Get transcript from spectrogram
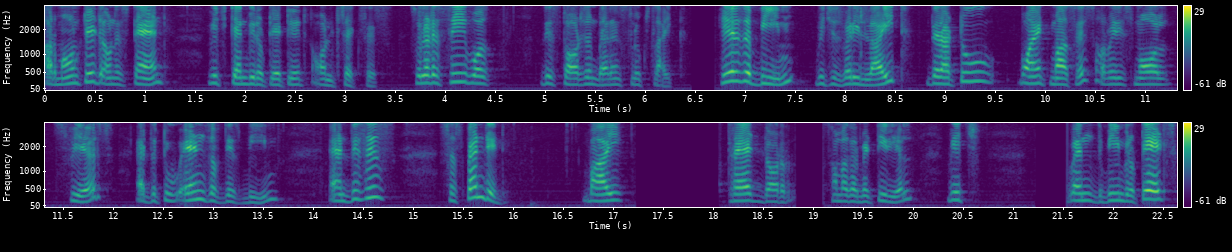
are mounted on a stand which can be rotated on its axis. So, let us see what this torsion balance looks like. Here is a beam which is very light. There are two point masses or very small spheres at the two ends of this beam and this is suspended by thread or some other material which when the beam rotates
